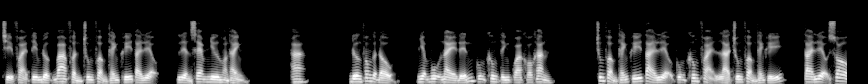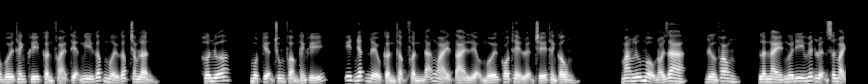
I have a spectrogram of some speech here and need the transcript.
chỉ phải tìm được 3 phần trung phẩm thánh khí tài liệu, liền xem như hoàn thành. A. đường phong gật đầu, nhiệm vụ này đến cũng không tính quá khó khăn. Trung phẩm thánh khí tài liệu cũng không phải là trung phẩm thánh khí, tài liệu so với thánh khí cần phải tiện nghi gấp 10 gấp trăm lần. Hơn nữa, một kiện trung phẩm thánh khí, ít nhất đều cần thập phần đã ngoài tài liệu mới có thể luyện chế thành công. Mang Lữ Mậu nói ra, Đường Phong, lần này ngươi đi huyết luyện sơn mạch,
